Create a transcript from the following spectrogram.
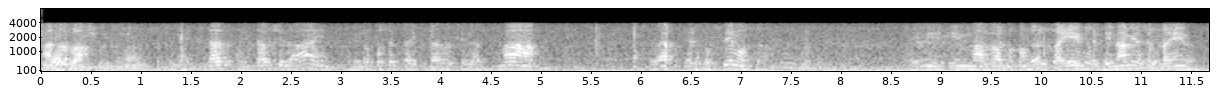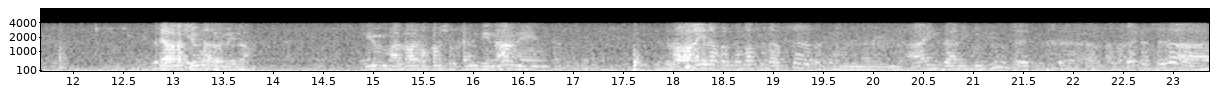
אבל אתה אתה? האקסטזה של העין, אני לא חושב את האקסטזה כשלעצמה, השאלה איך- תופסים אותה. אם מעבר למקום של חיים, של דינמיות של חיים, מצטער על השימוש במילה. אם מעבר למקום של חיים דינמיים, זה דבר העין אחר. אבל זה מה שמאפשר את החיים הדינמיים. העין זה הניגודיות שעל הרקע שלה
